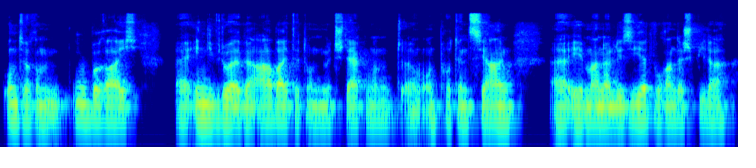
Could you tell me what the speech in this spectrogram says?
unteren U-Bereich äh, individuell gearbeitet und mit Stärken und, äh, und Potenzialen äh, eben analysiert, woran der Spieler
